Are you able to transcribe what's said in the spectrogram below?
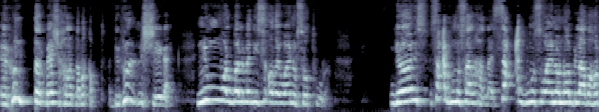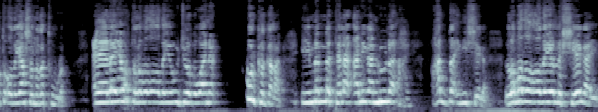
ee runta meesha hala daba qabto haddii run la sheegayo nin walba labadiisa oday waa inuu soo tuura yoonis sacad muuse la hadlay. Sacad muuse waa inuu noo bilaabo horta odayaasha naga tuura. Ceeleeyo horta labada oday u jooga waa ina dhulka galaan. Ima matalaan anigaan luulaan ahay hadda idiin sheega labada odayoo la sheegayo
